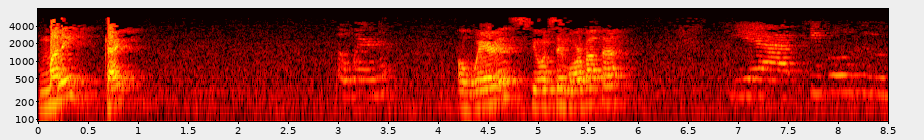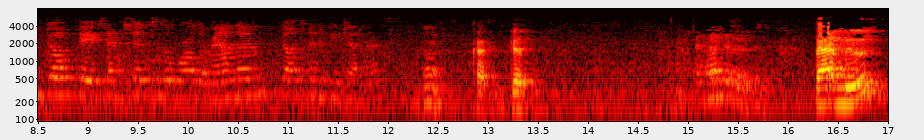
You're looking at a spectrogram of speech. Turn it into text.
Money, okay. Awareness. Awareness. Do you want to say more about that? Yeah, people who don't pay attention to the world around them don't tend to be generous. Hmm. Okay, good. Bad mood?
